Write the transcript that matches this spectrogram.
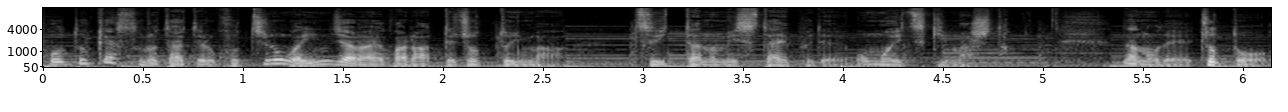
ポッドキャストのタイトルこっちの方がいいんじゃないかなってちょっと今ツイッターのミスタイプで思いつきました。なのでちょっと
